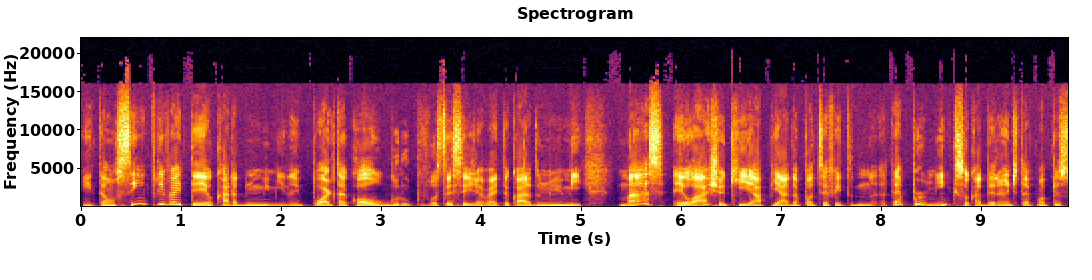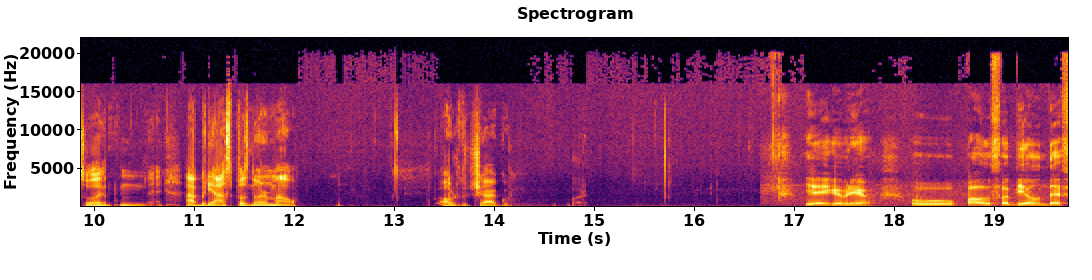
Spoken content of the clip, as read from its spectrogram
Então sempre vai ter o cara do mimimi. Não importa qual grupo você seja, vai ter o cara do mimimi. Mas eu acho que a piada pode ser feita até por mim, que sou cadeirante, até por uma pessoa, hum, abre aspas, normal. Áudio do Thiago. E aí, Gabriel? O Paulo Fabião deve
